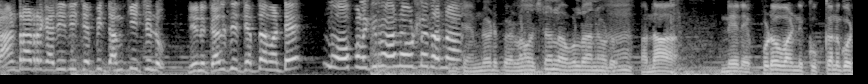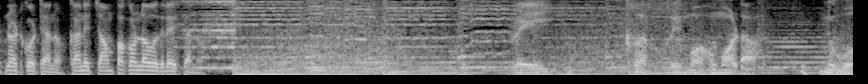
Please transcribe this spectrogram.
కాంట్రాక్టర్ అది ఇది చెప్పి దమ్కి ఇచ్చిండు. నేను కలిసి చెప్దామంటే లోపలికి టైంలో పెళ్ళం వచ్చిన లోపల రానివాడు. అన్నా నేను ఎప్పుడో వాడిని కుక్కను కొట్టినట్టు కొట్టాను కానీ చంపకుండా వదిలేశాను. రేయ్ కర్రి మొహమోడా. నువ్వు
